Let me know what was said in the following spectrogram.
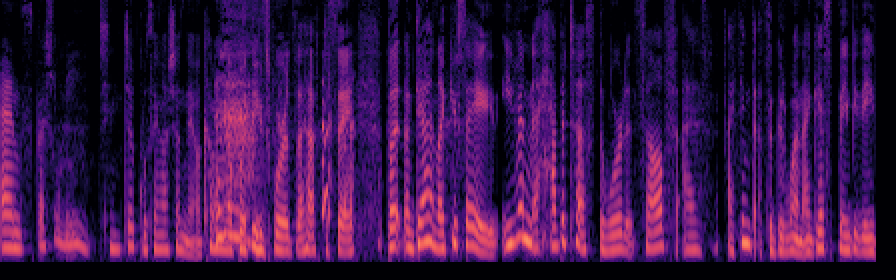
and special needs. 진짜 고생하셨네요. Coming up with these words, I have to say. But again, like you say, even habitus, the word itself, I, I think that's a good one. I guess maybe they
